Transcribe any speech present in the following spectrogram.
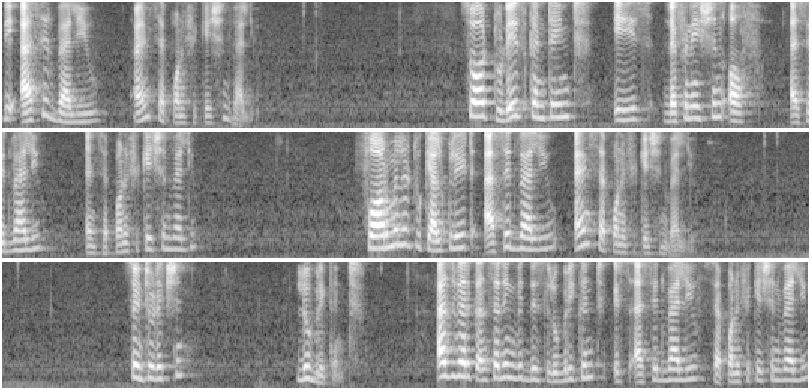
the acid value and saponification value. So our today's content is definition of acid value and saponification value, formula to calculate acid value and saponification value. So introduction, lubricant. As we are concerning with this lubricant, its acid value, saponification value,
